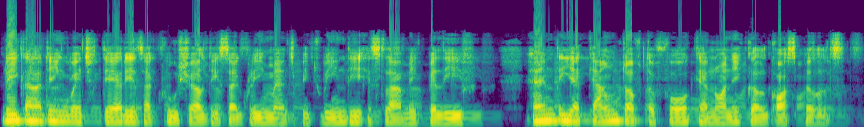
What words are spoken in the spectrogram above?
regarding which there is a crucial disagreement between the Islamic belief and the account of the four canonical Gospels.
